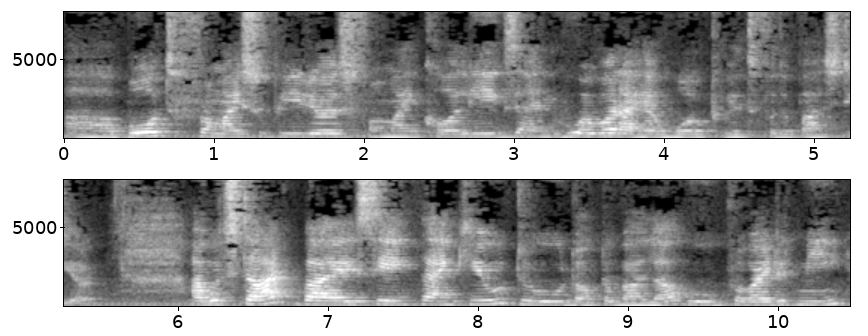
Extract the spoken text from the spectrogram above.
uh, both from my superiors, from my colleagues, and whoever I have worked with for the past year. I would start by saying thank you to Dr. Bala who provided me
